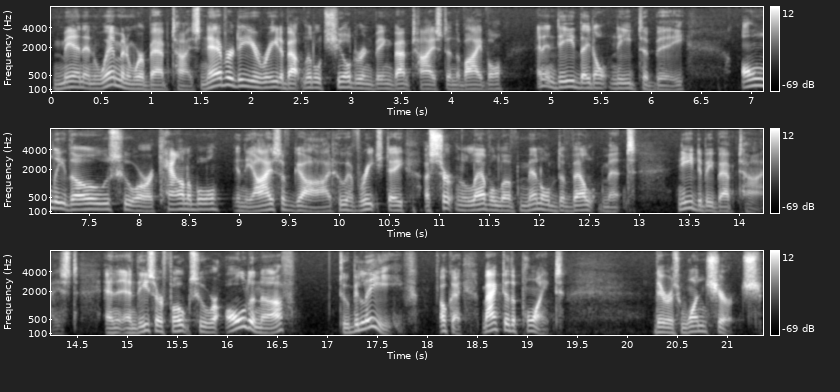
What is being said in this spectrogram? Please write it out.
men and women were baptized. Never do you read about little children being baptized in the Bible, and indeed they don't need to be. Only those who are accountable in the eyes of God, who have reached a, a certain level of mental development, need to be baptized. And, and these are folks who are old enough to believe. Okay, back to the point. There is one church,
